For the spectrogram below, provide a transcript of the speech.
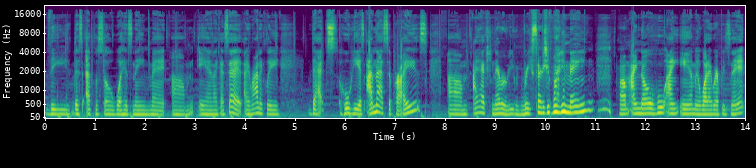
the this episode what his name meant. Um, and like I said, ironically, that's who he is. I'm not surprised. Um, I actually never even researched my name. Um, I know who I am and what I represent.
